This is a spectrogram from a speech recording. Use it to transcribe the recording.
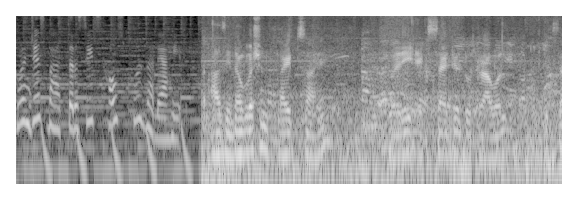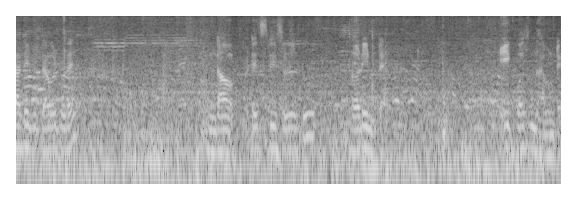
म्हणजेच बहात्तर सीट्स हाऊसफुल झाल्या आहेत. आज इनॉग्रेशन फ्लाईट्स आहे. Very excited to travel excited to travel today now it is rescheduled to in time एक वाजून दहा मिनिटे.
